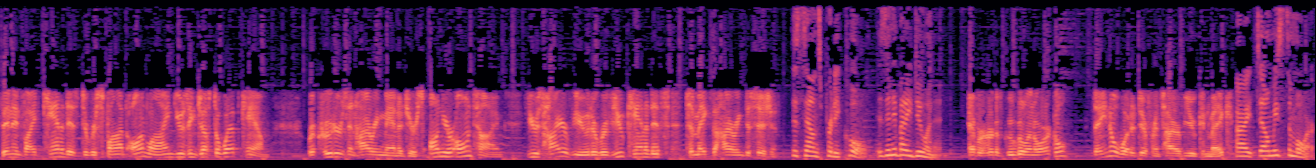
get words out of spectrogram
then invite candidates to respond online using just a webcam. Recruiters and hiring managers, on your own time, use HireVue to review candidates to make the hiring decision. This sounds pretty cool. Is anybody doing it? Ever heard of Google and Oracle? They know what a difference HireVue can make. All right, tell me some more.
